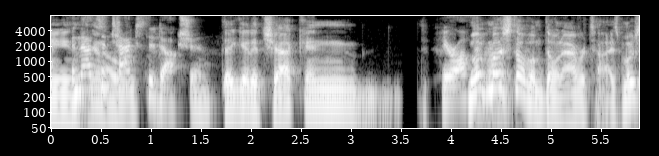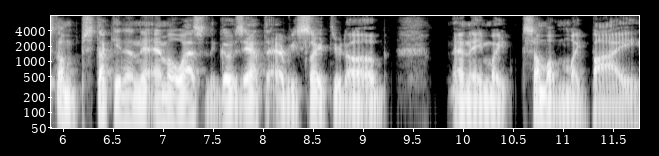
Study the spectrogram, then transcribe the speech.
mean, and that's you a tax deduction. They get a check, and You're off. Mo- most of them don't advertise. Most of them stuck in on the MLS and it goes out to every site through the hub. And they might, some of them might buy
